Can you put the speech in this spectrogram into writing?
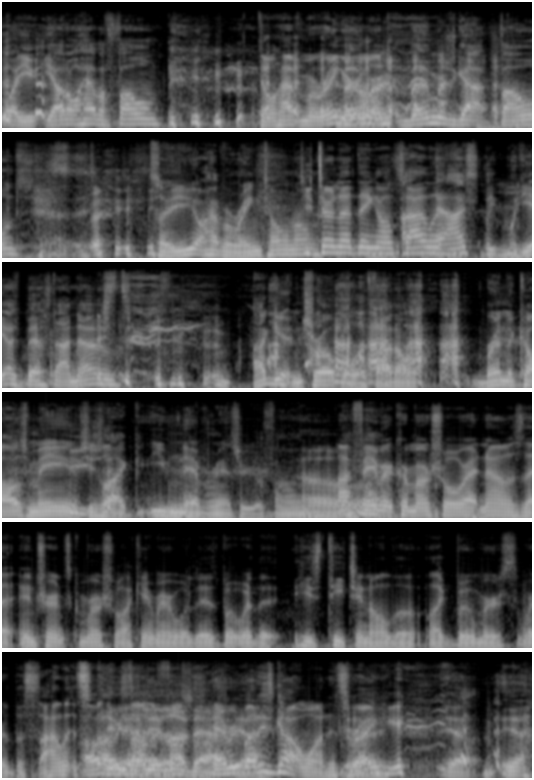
Well, you, y'all don't have a phone? don't have him a ringer on. Boomer, Boomer's got phones. So you don't have a ringtone on? Did you turn that thing on silent? I, I, well, yeah, as best I know. I get in trouble if I don't. Brenda calls me and she's like, "You never answer your phone." Oh. My favorite commercial right now is that insurance commercial. I can't remember what it is, but where the he's teaching all the like boomers where the silence. Oh, is yeah, on I the love that, Everybody's yeah. got one. It's right here. Yeah. Yeah.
